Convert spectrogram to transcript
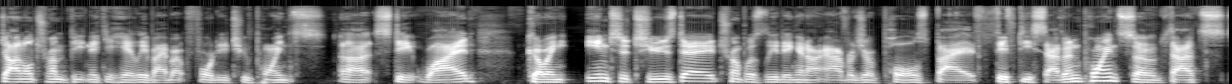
Donald Trump beat Nikki Haley by about 42 points uh, statewide. Going into Tuesday, Trump was leading in our average of polls by 57 points. So that's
